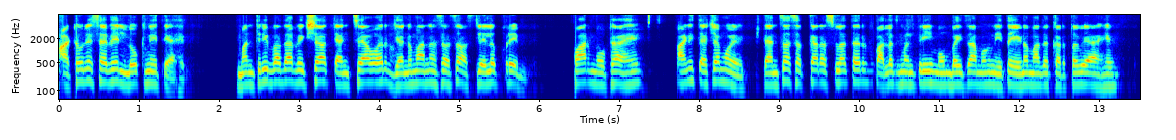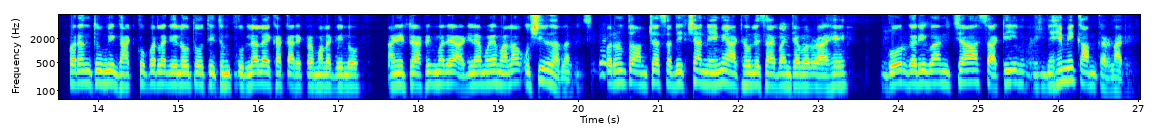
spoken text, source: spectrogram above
आठवले साहेब हे लोकनेते आहेत. मंत्रीपदापेक्षा त्यांच्यावर जनमानसाचं असलेलं प्रेम फार मोठं आहे आणि त्याच्यामुळे त्यांचा सत्कार असला तर पालकमंत्री मुंबईचा म्हणून इथं येणं माझं कर्तव्य आहे. परंतु मी घाटकोपरला गेलो होतो तिथून कुर्ल्याला एका कार्यक्रमाला गेलो आणि ट्रॅफिकमध्ये अडल्यामुळे मला उशीर झाला. परंतु आमच्या सदिच्छा नेहमी आठवले साहेबांच्या बरोबर आहे. गोरगरिबांच्या साठी नेहमी काम करणारे.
